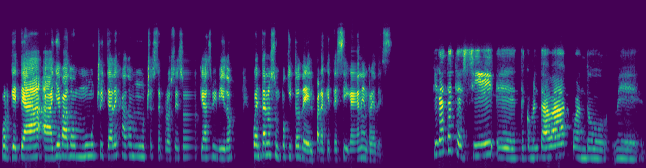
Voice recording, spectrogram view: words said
porque te ha, llevado mucho y te ha dejado mucho este proceso que has vivido. Cuéntanos un poquito de él para que te sigan en redes. Fíjate que sí, eh, te comentaba cuando me,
